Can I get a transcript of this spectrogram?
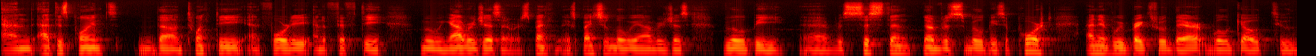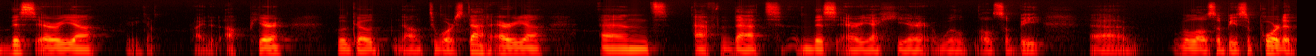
And at this point, the 20 and 40 and the 50 moving averages or exponential moving averages will be uh, resistant, uh, will be support. And if we break through there, we'll go to this area. We can write it up here We'll go down towards that area and after that this area here will also be uh, will also be supported.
